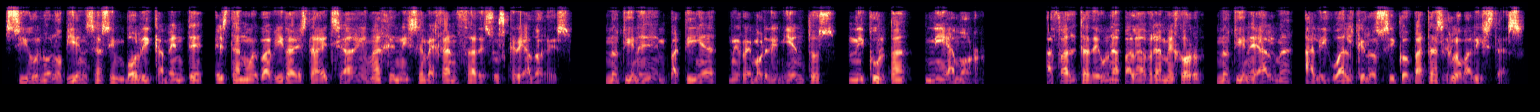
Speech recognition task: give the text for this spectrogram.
si uno lo piensa simbólicamente, esta nueva vida está hecha a imagen y semejanza de sus creadores. No tiene empatía, ni remordimientos, ni culpa, ni amor. A falta de una palabra mejor, no tiene alma, al igual que los psicópatas globalistas.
